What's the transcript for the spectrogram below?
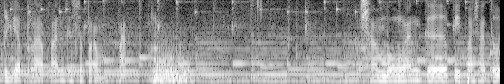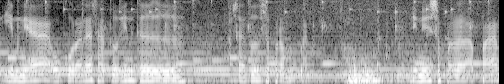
3 per 8 ke seperempat. Sambungan ke pipa satu innya ukurannya satu in ke satu seperempat. Ini seperdelapan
